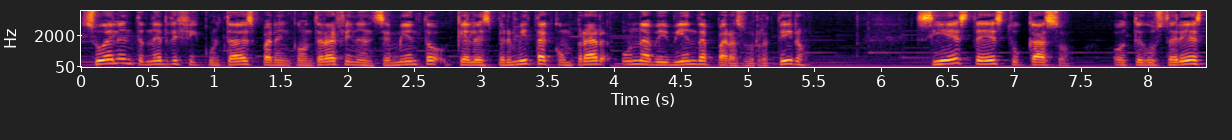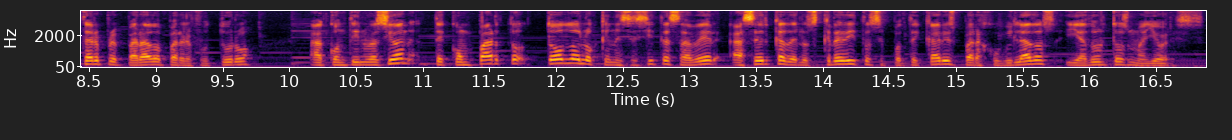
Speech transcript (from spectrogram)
suelen tener dificultades para encontrar financiamiento que les permita comprar una vivienda para su retiro. Si este es tu caso o te gustaría estar preparado para el futuro, a continuación te comparto todo lo que necesitas saber acerca de los créditos hipotecarios para jubilados y adultos mayores.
